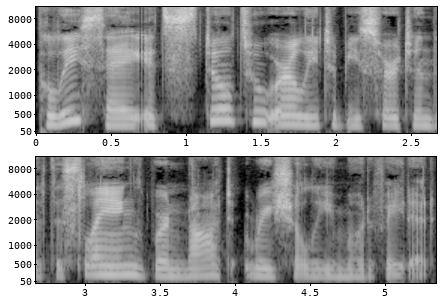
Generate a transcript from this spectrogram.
Police say it's still too early to be certain that the slayings were not racially motivated.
